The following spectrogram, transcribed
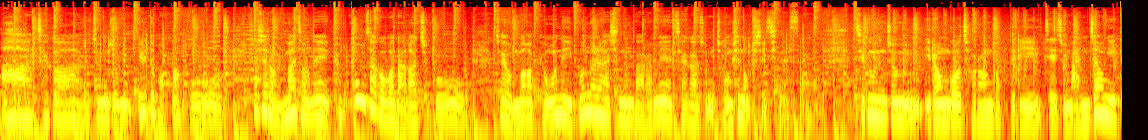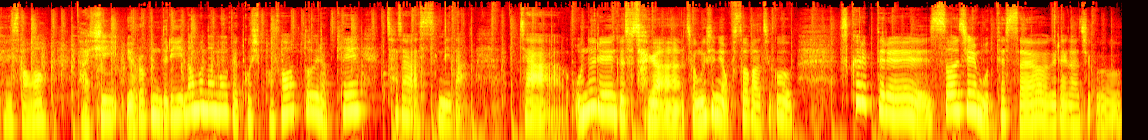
아, 제가 요즘 좀 일도 바빴고, 사실 얼마 전에 교통사고가 나가지고, 저희 엄마가 병원에 입원을 하시는 바람에 제가 좀 정신없이 지냈어요. 지금은 좀 이런 거 저런 것들이 이제 좀 안정이 돼서 다시 여러분들이 너무너무 뵙고 싶어서 또 이렇게 찾아왔습니다. 자, 오늘은 그래서 제가 정신이 없어가지고 스크립트를 써질 못했어요. 그래가지고,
